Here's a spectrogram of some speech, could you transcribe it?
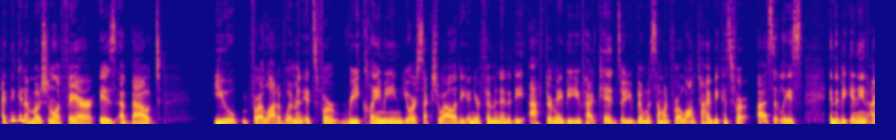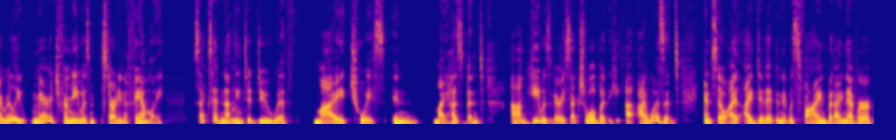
I think an emotional affair is about you for a lot of women it's for reclaiming your sexuality and your femininity after maybe you've had kids or you've been with someone for a long time. Because for us at least in the beginning i really marriage for me was starting a family. Sex had nothing mm. to do with my choice in my husband. Um, he was very sexual but he, I, wasn't. And so I, I did it and it was fine but i never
